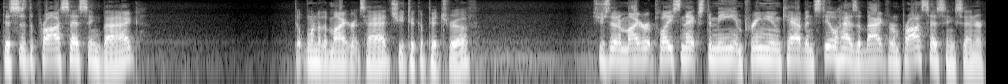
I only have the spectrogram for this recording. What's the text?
This is the processing bag that one of the migrants had. She took a picture of. She said a migrant placed next to me in premium cabin still has a bag from processing center.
